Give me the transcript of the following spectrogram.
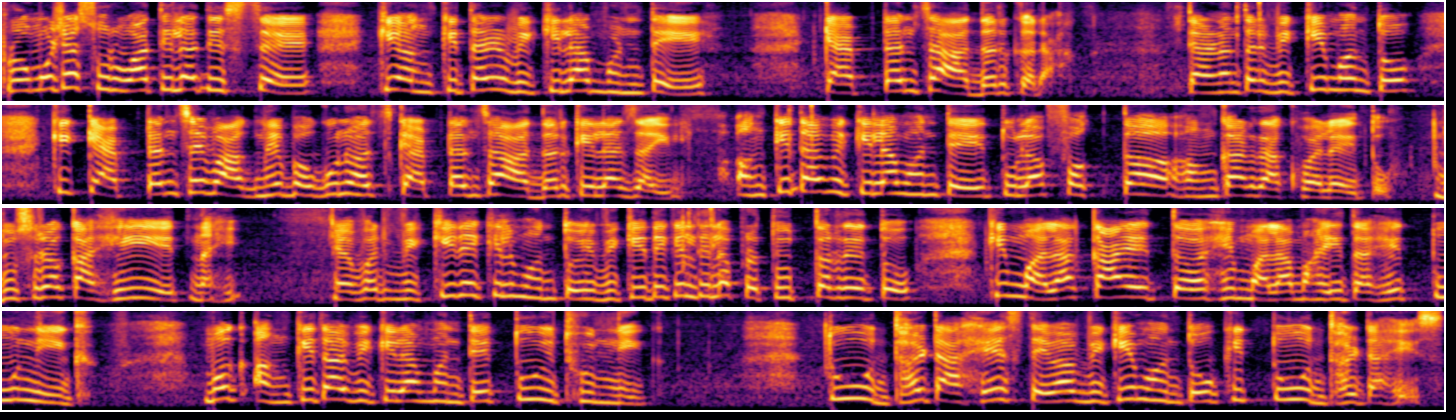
प्रोमोच्या सुरुवातीला दिसतंय की अंकिता विकीला म्हणते कॅप्टनचा आदर करा. त्यानंतर विकी म्हणतो की कॅप्टनचे वागणे बघूनच कॅप्टनचा आदर केला जाईल. अंकिता विकीला म्हणते तुला फक्त अहंकार दाखवायला येतो. दुसरं काहीही येत नाही. यावर विकी देखील म्हणतोय विकी देखील तिला प्रत्युत्तर देतो की मला काय येतं हे मला माहीत आहे तू निघ. मग अंकिता विकीला म्हणते तू इथून निघ. तू उद्धट आहेस. तेव्हा विकी म्हणतो की तू उद्धट आहेस.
